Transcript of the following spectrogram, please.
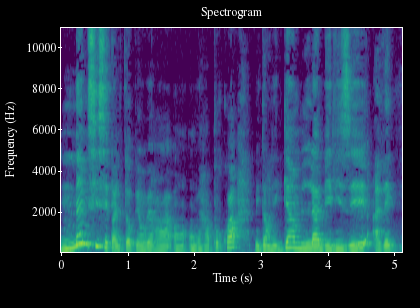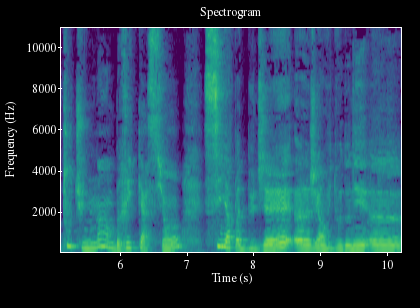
Même si c'est pas le top et on verra, pourquoi, mais dans les gammes labellisées avec toute une imbrication. S'il n'y a pas de budget, euh, j'ai envie de vous donner euh,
